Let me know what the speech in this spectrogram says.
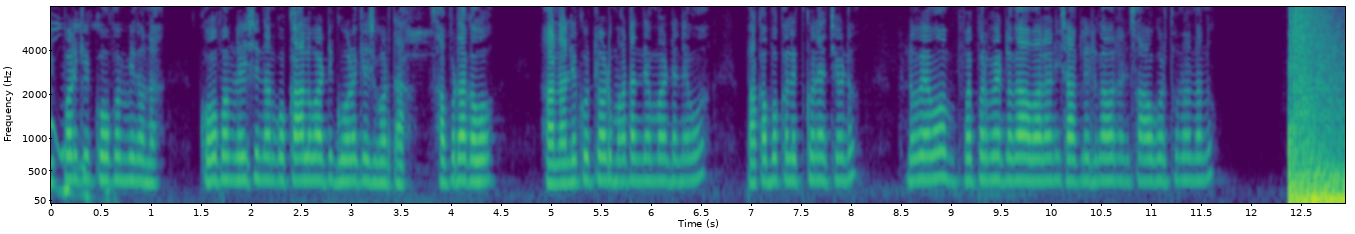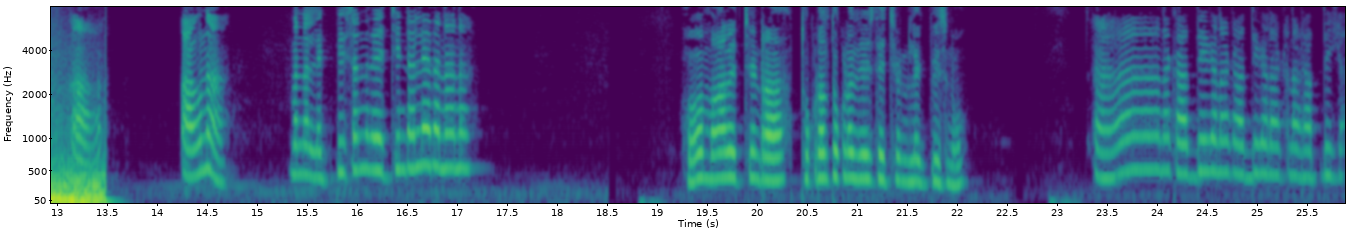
ఇప్పటికీ కోపం మీద ఉన్నా. కోపం లేచింది అనుకో కాలు వాటి గోడకేసి కొడతా. సప్పుడాకవో ఆ నల్లి కుట్లోడు మటన్ తెమ్మంటేనేమో పక్క బొక్కలు ఎత్తుకొని వచ్చాడు. నువ్వేమో పెప్పర్మెంట్లు కావాలని చాక్లెట్లు కావాలని సాగు కొడుతున్నావు నన్ను. అవునా? మన లెగ్ పీస్ అన్నది తెచ్చిండా లేదా నాన్న? ఓ మా తెచ్చిండ్రా తుక్కడలు తుక్కడలు చేసి తెచ్చిండు లెగ్ నాకు అద్దీగా నాకు అద్దీగా నాకు నాకు అద్దీగా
